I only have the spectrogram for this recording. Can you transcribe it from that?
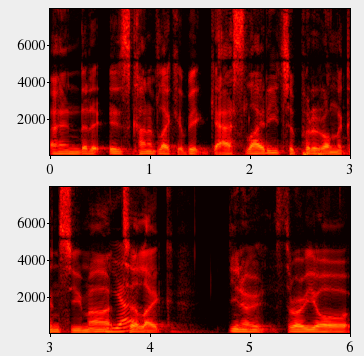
and that it is kind of like a bit gaslighty to put it on the consumer Yeah. to like, you know, throw your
